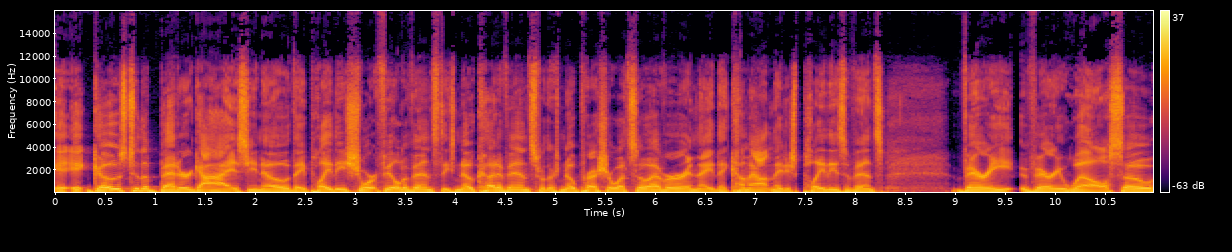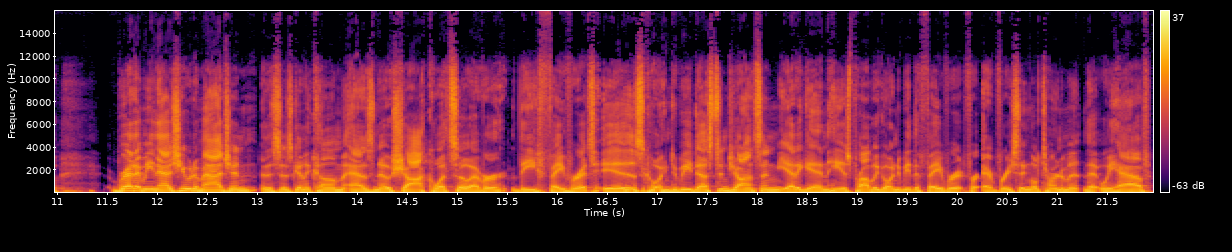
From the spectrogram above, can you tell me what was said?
it, goes to the better guys. You know, they play these short field events, these no cut events where there's no pressure whatsoever, and they they come out and they just play these events very very well. So Brett, I mean, as you would imagine, this is going to come as no shock whatsoever. The favorite is going to be Dustin Johnson. Yet again, he is probably going to be the favorite for every single tournament that we have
